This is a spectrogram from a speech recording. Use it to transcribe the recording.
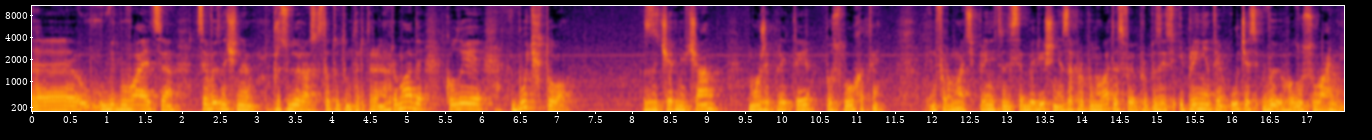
е, відбувається. Це визначена процедура статутом територіальної громади, коли будь-хто з чернівчан може прийти, послухати інформацію, прийняти для себе рішення, запропонувати свої пропозиції і прийняти участь в голосуванні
